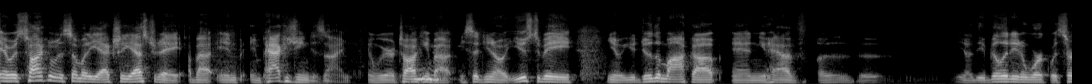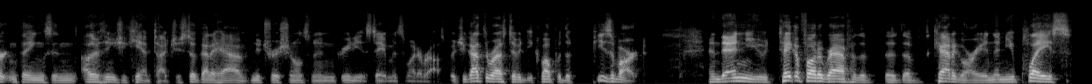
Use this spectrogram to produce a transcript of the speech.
I was talking with somebody actually yesterday about in, in packaging design, and we were talking Mhm. about. He said, you know, it used to be, you know, you do the mock up, and you have uh, the, you know, the ability to work with certain things and other things you can't touch. You still got to have nutritionals and ingredient statements and whatever else, but you got the rest of it. You come up with a piece of art, and then you take a photograph of the the, the category, and then you place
